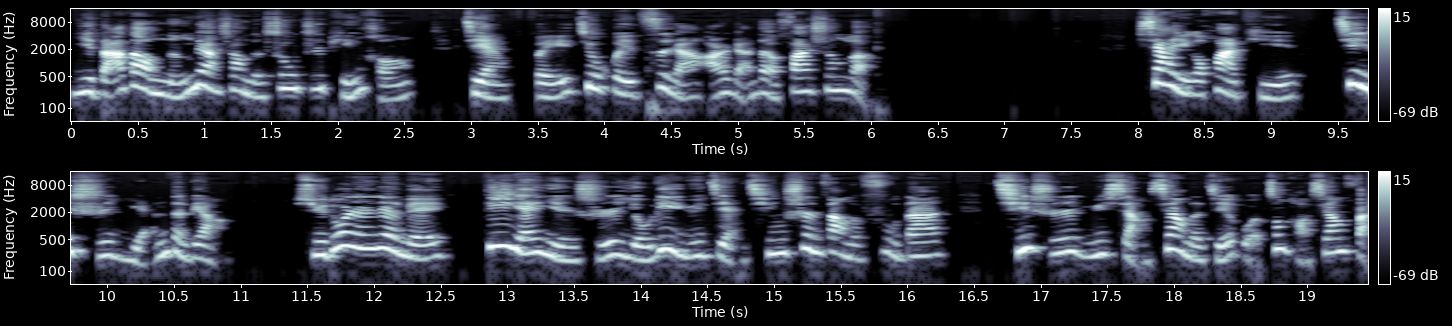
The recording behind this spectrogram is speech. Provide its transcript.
以达到能量上的收支平衡，减肥就会自然而然的发生了。下一个话题：进食盐的量。许多人认为低盐饮食有利于减轻肾脏的负担，其实与想象的结果正好相反。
